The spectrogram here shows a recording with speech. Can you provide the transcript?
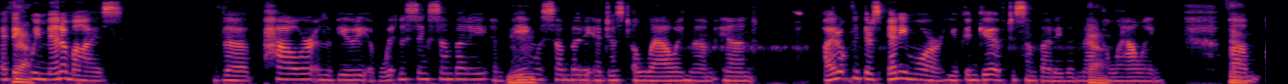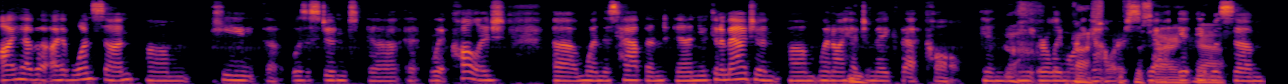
I think Yeah. we minimize the power and the beauty of witnessing somebody and being Mm-hmm. with somebody and just allowing them. And I don't think there's any more you can give to somebody than that Yeah. allowing. Yeah. Um, I have a, I have one son. Um, he uh, was a student uh, at, at college um, when this happened, and you can imagine um, when I had Mm. to make that call in, in the early morning gosh, hours. so yeah, it, Yeah. it was. Um,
